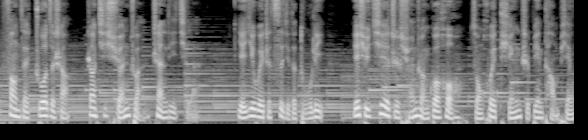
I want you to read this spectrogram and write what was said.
放在桌子上，让其旋转站立起来，也意味着自己的独立。也许戒指旋转过后总会停止并躺平，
